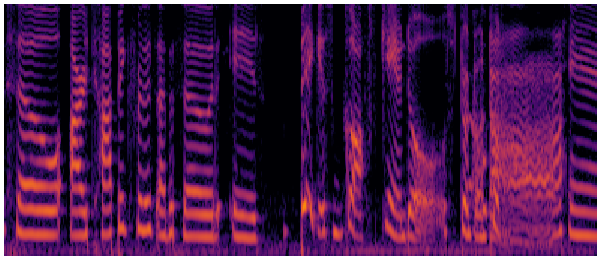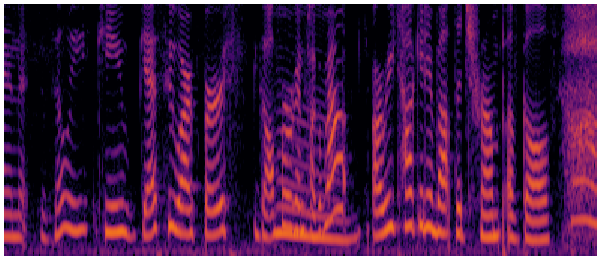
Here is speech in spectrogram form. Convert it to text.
So, our topic for this episode is biggest golf scandals. Dun, dun, dun. And Zoe, can you guess who our first golfer we're going to talk about? Hmm. Are we talking about the Trump of golf?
